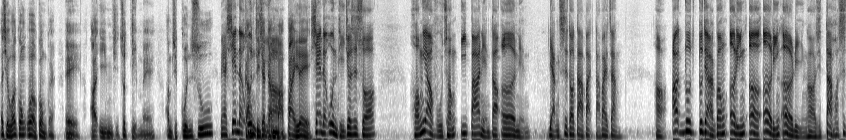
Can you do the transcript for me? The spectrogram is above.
而且我讲我有讲过，哎、欸，阿姨不是做顶的，啊不是军师。没有，现在的问题干嘛败类？现在的问题就是说，洪耀福从一八年到二二年两次都大败打败仗。好啊，都都讲老公，二零二二零二零哈是大环是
